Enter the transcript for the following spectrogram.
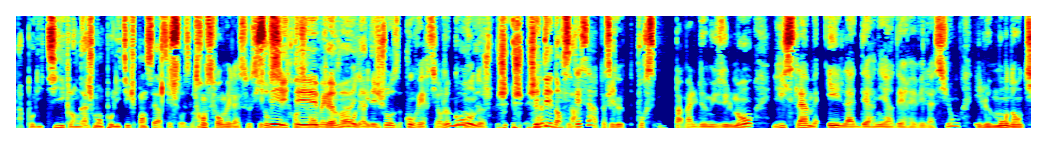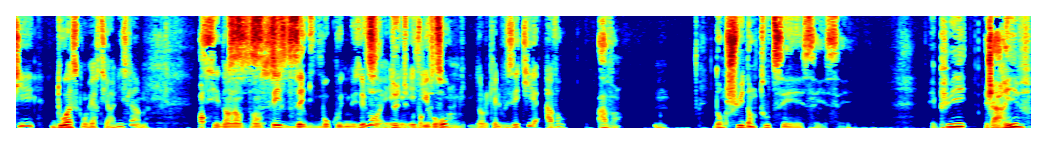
la politique, l'engagement politique, je pensais à ces choses-là. Transformer la société, Société, transformer faire, le euh, monde, il y a des choses- convertir le monde. J'étais Hein, dans ça. C'était ça, parce que pour pas mal de musulmans, l'islam est la dernière des révélations et le monde entier doit se convertir à l'islam. Oh, C'est dans la pensée de beaucoup de musulmans et, du groupe dans lequel vous étiez avant. avant. Donc je suis dans toutes ces, ces, ces- Et puis j'arrive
